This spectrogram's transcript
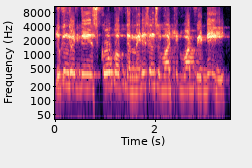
looking at the scope of the medicines what, what we deal,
